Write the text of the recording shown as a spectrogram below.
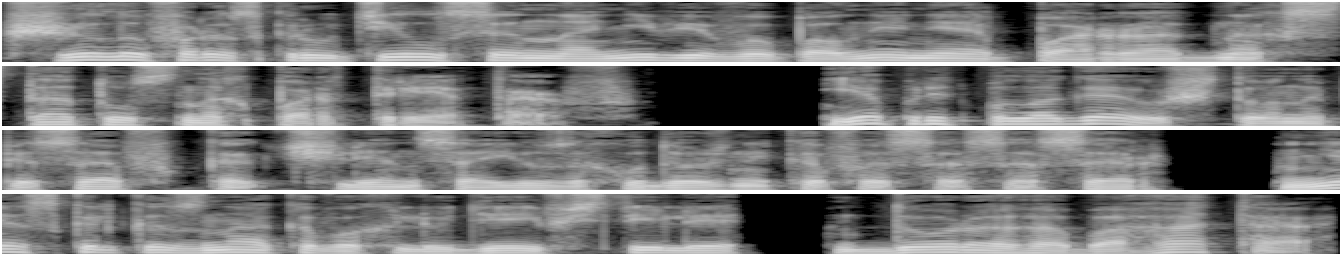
Шилов раскрутился на ниве выполнения парадных статусных портретов. Я предполагаю, что, написав как член Союза художников СССР несколько знаковых людей в стиле «дорого-богато»,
